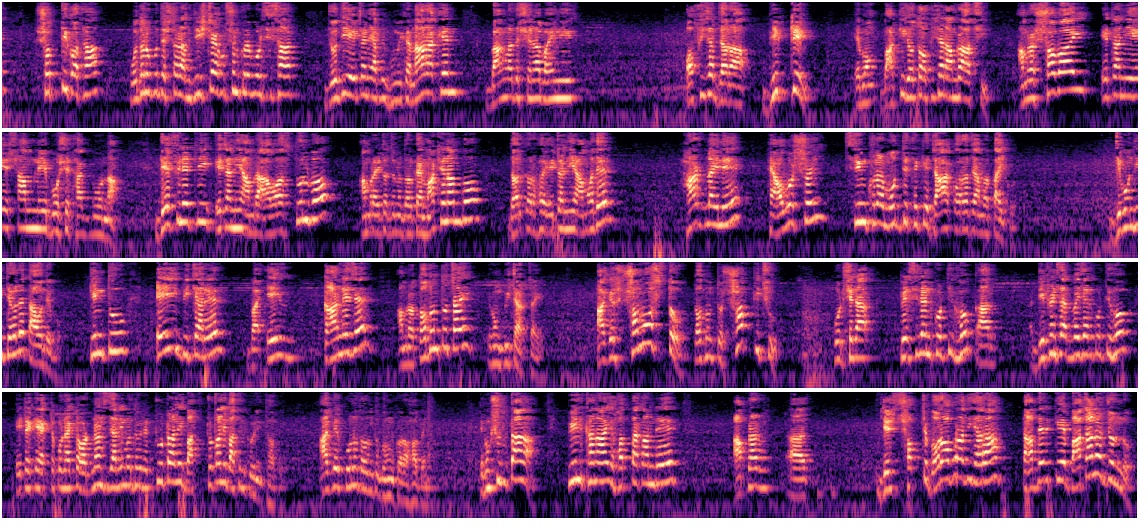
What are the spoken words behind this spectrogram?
সত্যি কথা, প্রধান উপদেষ্টার আমি দৃষ্টি আকর্ষণ করে বলছি, স্যার, যদি এটা নিয়ে আপনি ভূমিকা না রাখেন, বাংলাদেশ সেনাবাহিনীর অফিসার যারা ভিকটিম এবং বাকি যত অফিসার আমরা আছি আমরা সবাই এটা নিয়ে সামনে বসে থাকব না। ডেফিনেটলি এটা নিয়ে আমরা আওয়াজ তুলব, আমরা এটার জন্য দরকার মাঠে নামবো, দরকার হয় এটা নিয়ে আমাদের হার্ড লাইনে হ্যাঁ অবশ্যই শৃঙ্খলার মধ্যে থেকে যা করা যায় আমরা তাই করব। জীবন দিতে হলে তাও দেব। কিন্তু এই বিচারের বা এই কার্নেজের আমরা তদন্ত চাই এবং বিচার চাই। আগের সমস্ত তদন্ত সব কিছু সেটা প্রেসিডেন্ট কর্তৃক হোক আর ডিফেন্স অ্যাডভাইজার কর্তৃক হোক, এটাকে একটা কোনো একটা অর্ডিন্যান্স জারির মাধ্যমে টোটালি টোটালি বাতিল করে দিতে হবে। আগের কোনো তদন্ত গ্রহণ করা হবে না। এবং শুধু তা না, পিলখানায় হত্যাকাণ্ডে আপনার যে সবচেয়ে বড় অপরাধী যারা, তাদেরকে বাঁচানোর জন্য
